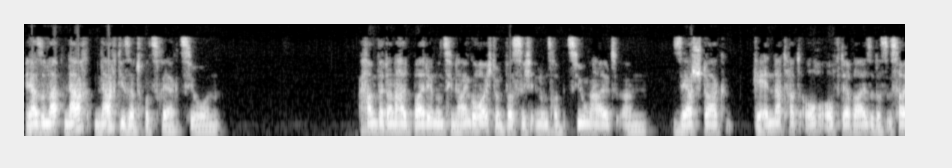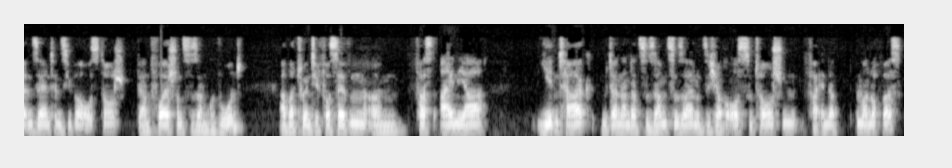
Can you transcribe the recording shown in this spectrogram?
ja, so nach, nach, nach dieser Trotzreaktion haben wir dann halt beide in uns hineingehorcht und was sich in unserer Beziehung halt ähm, sehr stark geändert hat, auch auf der Reise. Das ist halt ein sehr intensiver Austausch. Wir haben vorher schon zusammen gewohnt, aber 24-7 ähm, fast ein Jahr jeden Tag miteinander zusammen zu sein und sich auch auszutauschen, verändert immer noch was.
